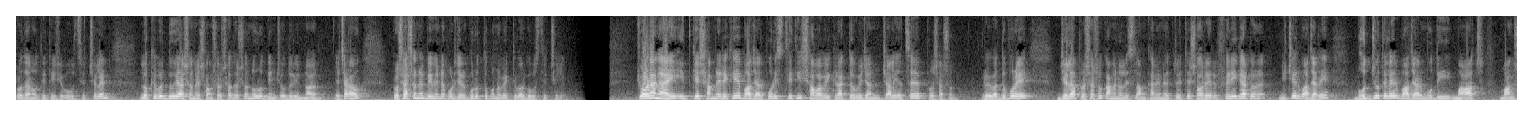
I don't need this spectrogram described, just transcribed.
প্রধান অতিথি হিসেবে উপস্থিত ছিলেন লক্ষ্মীপুর দুই আসনের সংসদ সদস্য নুরুদ্দিন চৌধুরী নয়ন। এছাড়াও প্রশাসনের বিভিন্ন পর্যায়ের গুরুত্বপূর্ণ ব্যক্তিবর্গ উপস্থিত ছিলেন। চুয়াডাঙ্গায় ঈদকে সামনে রেখে বাজার পরিস্থিতি স্বাভাবিক রাখতে অভিযান চালিয়েছে প্রশাসন। রবিবার দুপুরে জেলা প্রশাসক আমিনুল ইসলাম খানের নেতৃত্বে শহরের ফেরিঘাট নিচের বাজারে ভোজ্য তেলের বাজার, মুদি, মাছ, মাংস,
